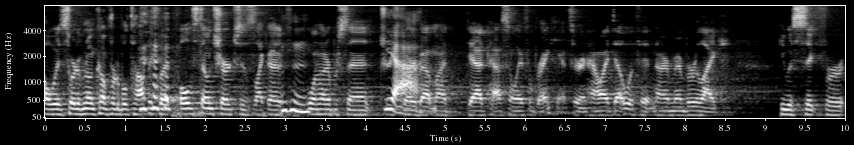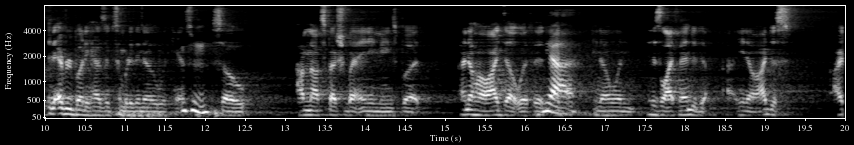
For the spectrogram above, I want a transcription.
always sort of an uncomfortable topic, but Old Stone Church is like a mm-hmm. 100% true Yeah. story about my dad passing away from brain cancer and how I dealt with it. And I remember like he was sick for, and everybody has like somebody they know with cancer. So I'm not special by any means, but I know how I dealt with it. Yeah. I- you know, when his life ended, I- you know, I just, I,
